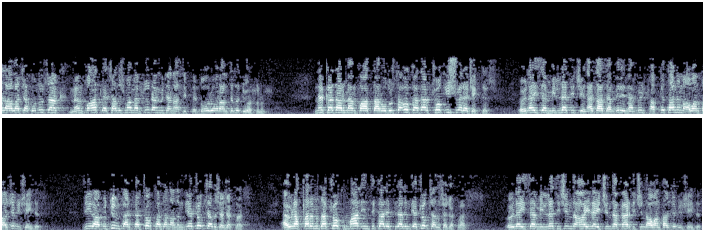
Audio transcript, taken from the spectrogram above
ele alacak olursak, menfaatle çalışma mebsuden mütenasiptir. Doğru orantılı diyorsunuz. Ne kadar menfaatlar olursa o kadar çok iş verecektir. Öyleyse millet için esasen birine mülk hakkı tanımı avantajlı bir şeydir. Zira bütün fertler çok kazanalım diye çok çalışacaklar. Evlatlarımıza çok mal intikal ettirelim diye çok çalışacaklar. Öyleyse millet için de, aile için de, fert için de avantajlı bir şeydir.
